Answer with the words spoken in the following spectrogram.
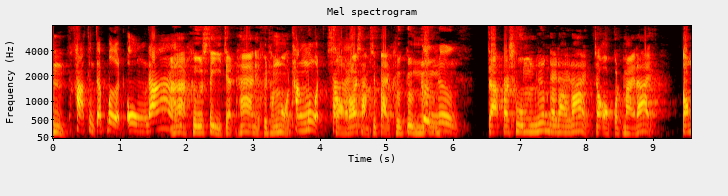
อืมค่ะถึงจะเปิดองค์ได้อ่าคือ 475เนี่ยคือทั้งหมดทั้งหมดใช่238 คือกึ่งหกึ่นึ่งงหนึ่งจะประชุมเรื่องใด ๆ ได้ จะออกกฎหมายได้ ต้อง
